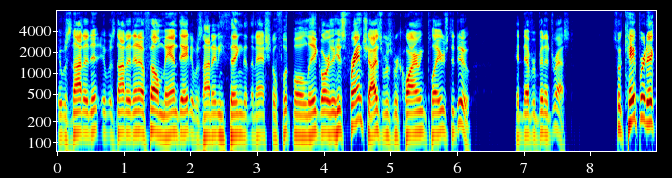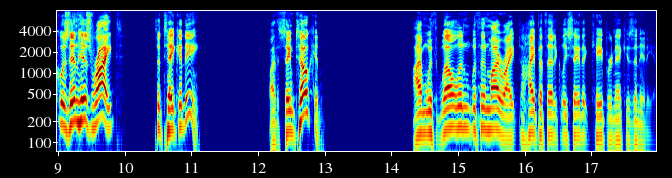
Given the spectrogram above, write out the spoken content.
It was not an it was not an NFL mandate. It was not anything that the National Football League or his franchise was requiring players to do. It had never been addressed. So Kaepernick was in his right to take a knee. By the same token, I'm with well and within my right to hypothetically say that Kaepernick is an idiot.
